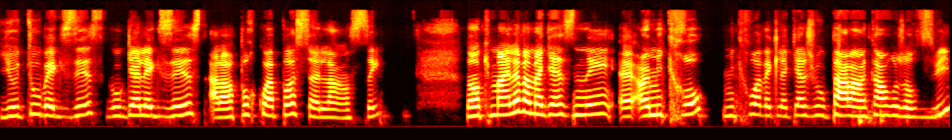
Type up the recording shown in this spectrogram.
YouTube existe, Google existe, alors pourquoi pas se lancer? Donc, Myla va magasiner euh, un micro, micro avec lequel je vous parle encore aujourd'hui.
